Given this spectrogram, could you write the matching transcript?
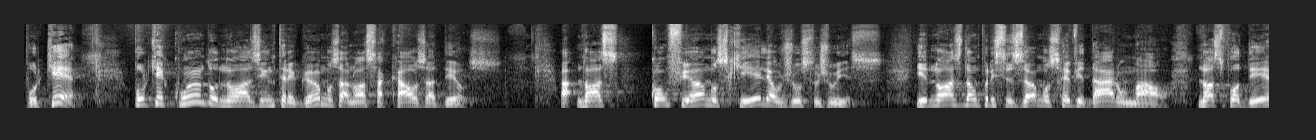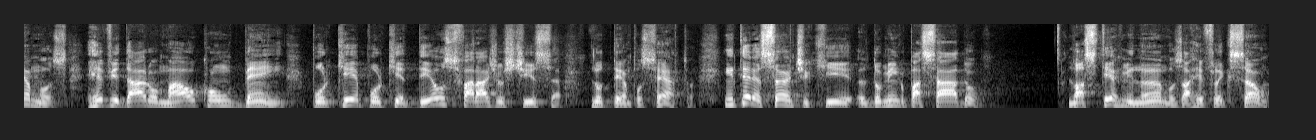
Por quê? Porque quando nós entregamos a nossa causa a Deus, nós confiamos que Ele é o justo juiz e nós não precisamos revidar o mal. Nós podemos revidar o mal com o bem. Por quê? Porque Deus fará justiça no tempo certo. Interessante que domingo passado nós terminamos a reflexão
